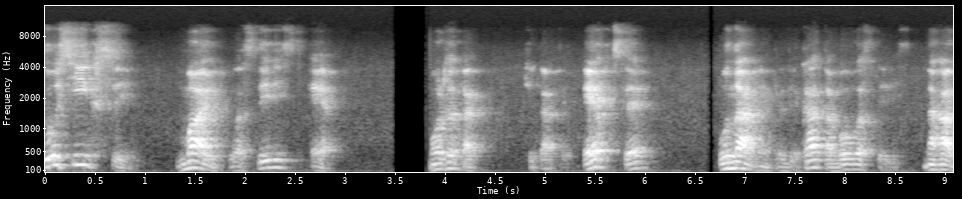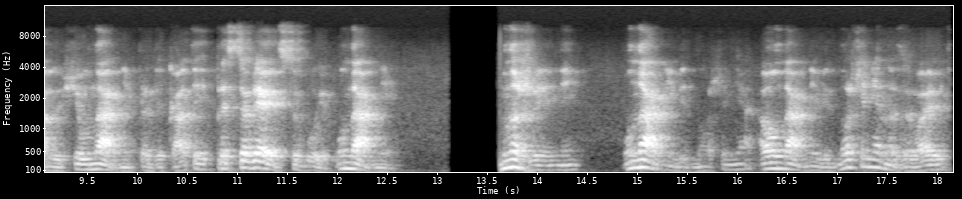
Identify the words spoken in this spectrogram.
то усі ікси мають властивість F. Можна так читати. F це унарний предикат або властивість. Нагадую, що унарні предикати представляють собою унарні множини, унарні відношення, а унарні відношення називають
